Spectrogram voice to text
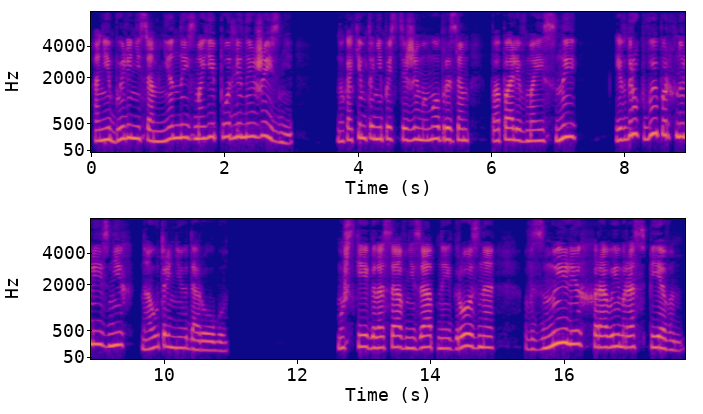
Они были, несомненно, из моей подлинной жизни, но каким-то непостижимым образом попали в мои сны и вдруг выпорхнули из них на утреннюю дорогу. Мужские голоса внезапно и грозно взмыли хоровым распевом.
